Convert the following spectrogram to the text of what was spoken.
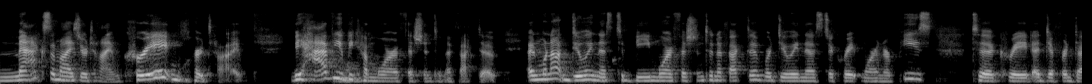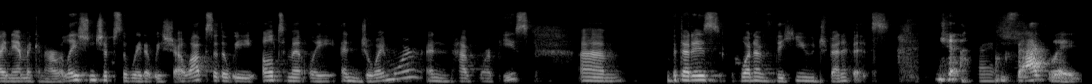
maximize your time, create more time have you become more efficient and effective. And we're not doing this to be more efficient and effective. We're doing this to create more inner peace to create a different dynamic in our relationships the way that we show up so that we ultimately enjoy more and have more peace. Um, but that is one of the huge benefits. Yeah right. exactly.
